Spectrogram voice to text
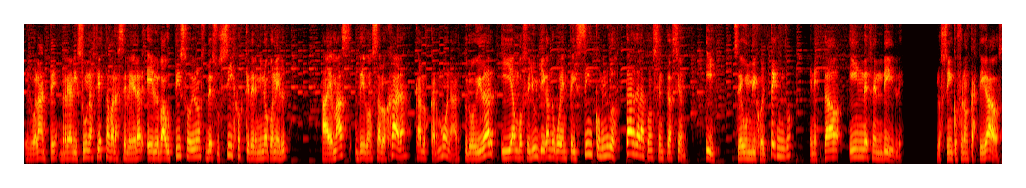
el volante, realizó una fiesta para celebrar el bautizo de uno de sus hijos que terminó con él, además de Gonzalo Jara, Carlos Carmona, Arturo Vidal y ambos llegando 45 minutos tarde a la concentración y, según dijo el técnico, en estado indefendible. Los cinco fueron castigados,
